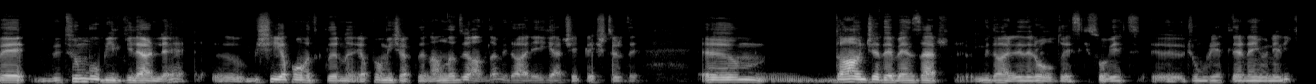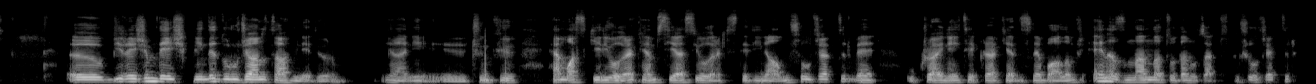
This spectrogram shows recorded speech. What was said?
ve bütün bu bilgilerle e, bir şey yapamadıklarını, yapamayacaklarını anladığı anda müdahaleyi gerçekleştirdi. Daha önce de benzer müdahaleleri oldu eski Sovyet Cumhuriyetlerine yönelik. Bir rejim değişikliğinde duracağını tahmin ediyorum. Yani çünkü hem askeri olarak hem siyasi olarak istediğini almış olacaktır ve Ukrayna'yı tekrar kendisine bağlamış. En azından NATO'dan uzak tutmuş olacaktır.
